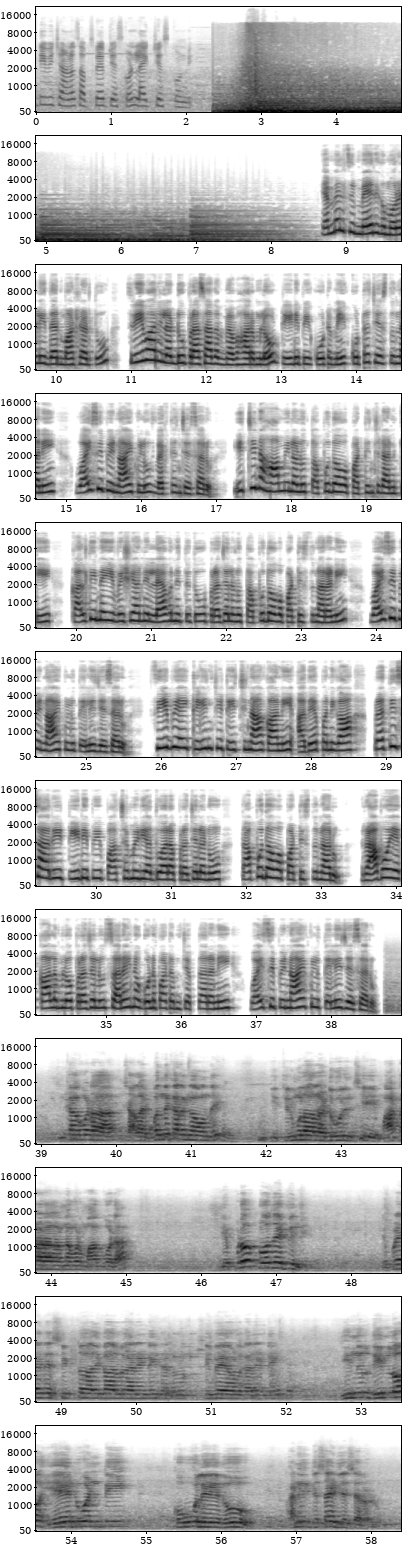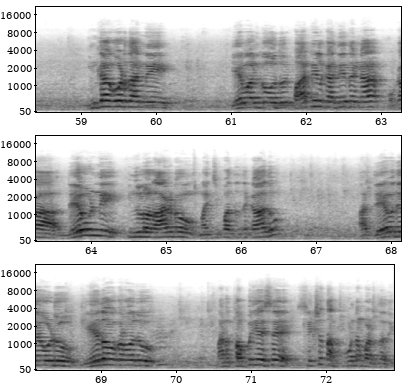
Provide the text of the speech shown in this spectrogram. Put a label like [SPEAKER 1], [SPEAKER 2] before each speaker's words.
[SPEAKER 1] Nine TV channel subscribe చేసుకోండి like చేసుకోండి.
[SPEAKER 2] MLC Meriga Muralidhar మాట్లాడుతూ శ్రీవారి లడ్డు ప్రసాదం వ్యవహారంలో టీడీపీ కూటమి కుట్ర చేస్తుందని వైసీపీ నాయకులు వ్యక్తం చేశారు. ఇచ్చిన హామీలను తప్పుదోవ పట్టించడానికి కల్తీ నెయ్యి విషయాన్ని లేవనెత్తుతూ ప్రజలను తప్పుదోవ పట్టిస్తున్నారని వైసీపీ నాయకులు తెలియజేశారు. సిబిఐ క్లీన్ చిట్ ఇచ్చినా కానీ అదే పనిగా ప్రతిసారి టీడీపీ పచ్చ మీడియా ద్వారా ప్రజలను తప్పుదోవ పట్టిస్తున్నారు. రాబోయే కాలంలో ప్రజలు సరైన గుణపాఠం చెప్తారని వైసీపీ నాయకులు తెలియజేశారు.
[SPEAKER 3] ఇంకా కూడా చాలా ఇబ్బందికరంగా ఉంది. ఈ తిరుమల లడ్డు గురించి మాట్లాడాలన్నా కూడా మాకు కూడా ఎప్పుడో క్లోజ్ అయిపోయింది. ఎప్పుడైతే సిట్ అధికారులు కానివ్వండి సిబిఐ వాళ్ళు కానివ్వండి దీని దీనిలో ఎటువంటి కొవ్వు లేదు అని డిసైడ్ చేశారు వాళ్ళు. ఇంకా కూడా దాన్ని ఏమనుకోవద్దు. పార్టీలకు అతీతంగా ఒక దేవుణ్ణి ఇందులో లాగడం మంచి పద్ధతి కాదు. ఆ దేవదేవుడు ఏదో ఒక రోజు మనం తప్పు చేస్తే శిక్ష తప్పకుండా పడుతుంది.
